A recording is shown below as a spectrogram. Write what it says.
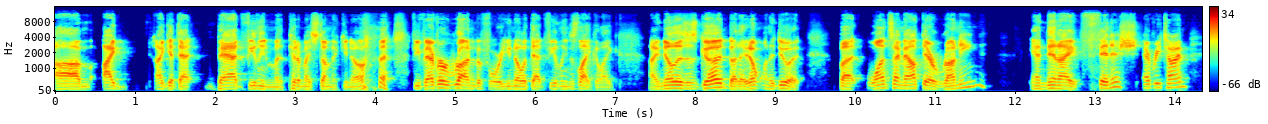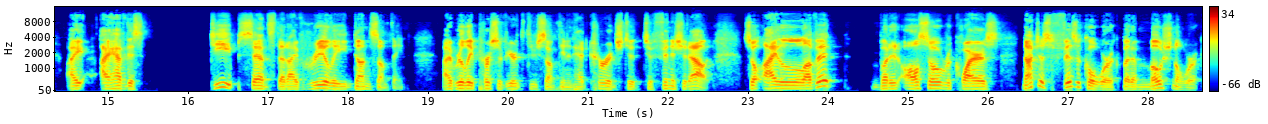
um, I I get that bad feeling in the pit of my stomach. You know, if you've ever run before, you know what that feeling is like. Like I know this is good, but I don't want to do it. But once I'm out there running and then I finish every time, I, I have this deep sense that I've really done something. I really persevered through something and had courage to, to finish it out. So I love it, but it also requires not just physical work, but emotional work.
